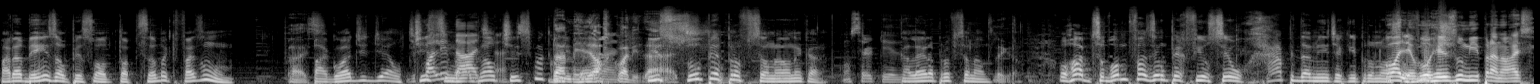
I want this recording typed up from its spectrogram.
Parabéns ao pessoal do Top Samba que faz um faz. pagode de altíssima, de qualidade, altíssima qualidade. Da melhor qualidade. E super profissional, né, cara? Com certeza. Galera profissional. Legal. Ô, Robson, vamos fazer um perfil seu rapidamente aqui pro nosso Olha, ouvinte. eu vou resumir para nós.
